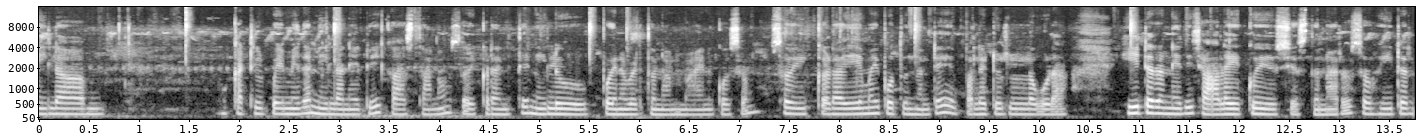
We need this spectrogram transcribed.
ఇలా కట్టెల పొయ్యి మీద నీళ్ళు అనేటివి కాస్తాను. సో ఇక్కడ అయితే నీళ్ళు పోయిన పెడుతున్నాను మా ఆయన కోసం. సో ఇక్కడ ఏమైపోతుందంటే పల్లెటూర్లలో కూడా హీటర్ అనేది చాలా ఎక్కువ యూజ్ చేస్తున్నారు. సో హీటర్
